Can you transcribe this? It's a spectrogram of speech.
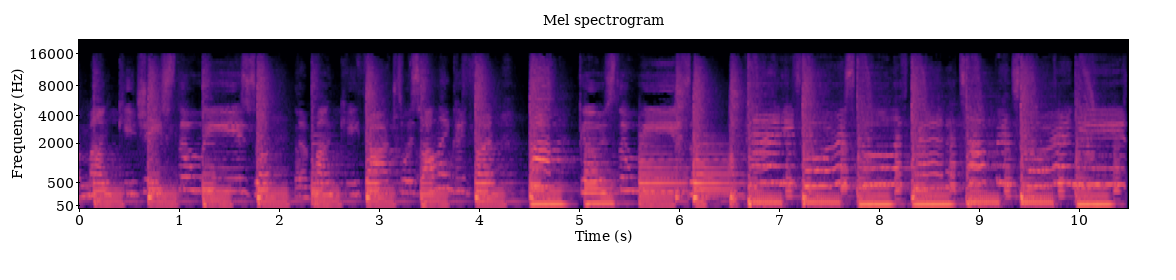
The monkey chased the weasel. The monkey thought was all in good fun.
